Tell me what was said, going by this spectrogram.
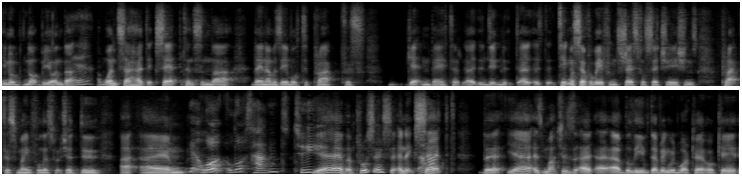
you know, not beyond that. Yeah. Once I had acceptance in that, then I was able to practice getting better. I, I- I take myself away from stressful situations, practice mindfulness, which I do. I, um, Yeah, a lot, a lot's happened to you. yeah, but process it and accept that. Yeah, as much as I, I, I believed everything would work out okay,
